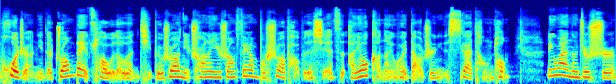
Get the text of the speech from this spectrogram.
或者你的装备错误的问题，比如说你穿了一双非常不适合跑步的鞋子，很有可能也会导致你的膝盖疼痛。另外呢，就是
